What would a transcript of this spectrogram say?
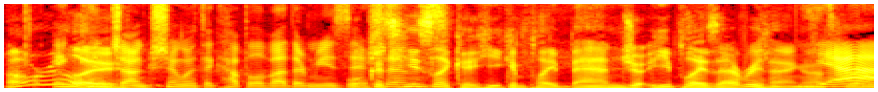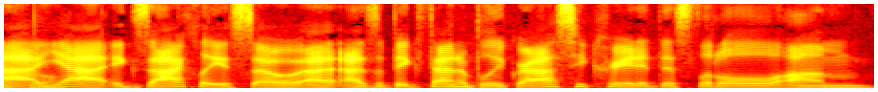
Oh, in conjunction with a couple of other musicians. Because he's like a, he can play banjo, he plays everything. That's yeah, though. yeah, exactly. So, uh, as a big fan of bluegrass, he created this little um,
